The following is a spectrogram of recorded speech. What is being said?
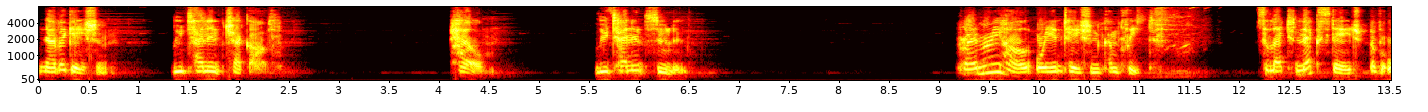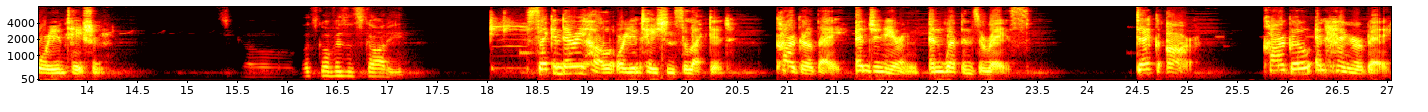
Navigation. Lieutenant Chekov. Helm. Lieutenant Sulu. Primary hull orientation complete. Select next stage of orientation. Let's go, let's go visit Scotty. Secondary hull orientation selected. Cargo bay, engineering, and weapons arrays. Deck R, cargo and hangar bay,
